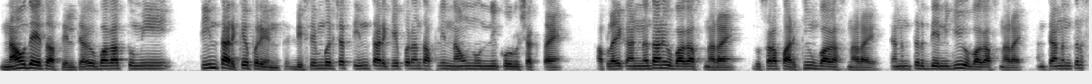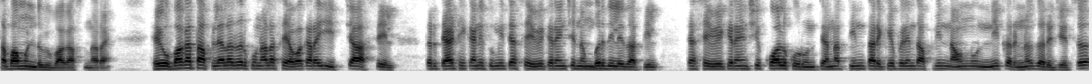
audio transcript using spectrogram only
नाव द्यायचं असेल त्या विभागात तुम्ही तीन तारखेपर्यंत डिसेंबरच्या तीन तारखेपर्यंत आपली नाव नोंदणी करू शकताय. आपला एक अन्नदान विभाग असणार आहे दुसरा पार्किंग विभाग असणार आहे त्यानंतर देणगी विभाग असणार आहे आणि त्यानंतर सभामंडप विभाग असणार आहे. हे विभागात आपल्याला जर कुणाला सेवा करायची इच्छा असेल तर त्या ठिकाणी तुम्ही त्या सेवेकऱ्यांचे नंबर दिले जातील. त्या सेवेकऱ्यांशी कॉल करून त्यांना तीन तारखेपर्यंत आपली नाव नोंदणी करणं गरजेचं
